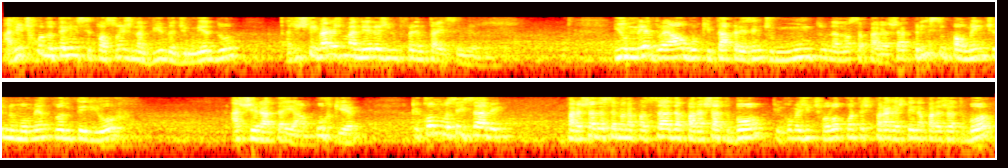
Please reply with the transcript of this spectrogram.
a gente quando tem situações na vida de medo, a gente tem várias maneiras de enfrentar esse medo. E o medo é algo que está presente muito na nossa paraxá, principalmente no momento anterior a Shirat Hayam. Por quê? Porque como vocês sabem, paraxá da semana passada, Parashat Bo, que como a gente falou, quantas pragas tem na Parashat Bo?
